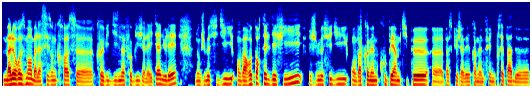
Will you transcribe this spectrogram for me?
malheureusement, bah, la saison de cross, heu, Covid-19 oblige, elle a été annulée. Donc je me suis dit: «On va reporter le défi». Je me suis dit: «On va quand même couper un petit peu», parce que j'avais quand même fait une prépa de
